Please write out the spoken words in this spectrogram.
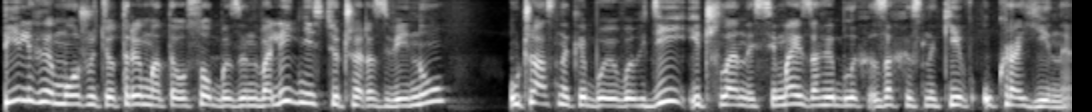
Пільги можуть отримати особи з інвалідністю через війну, учасники бойових дій і члени сімей загиблих захисників України.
